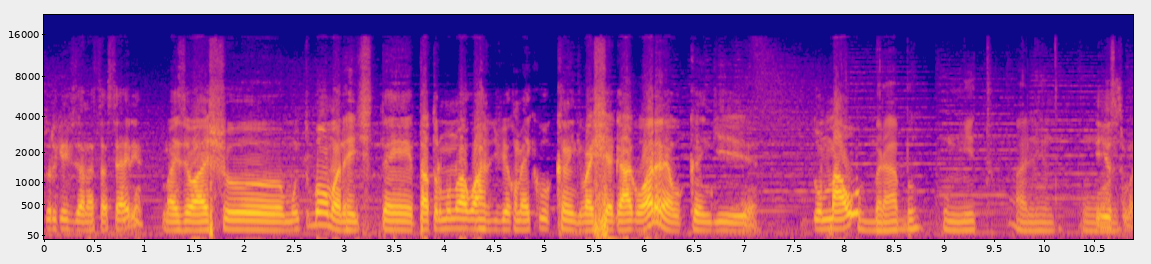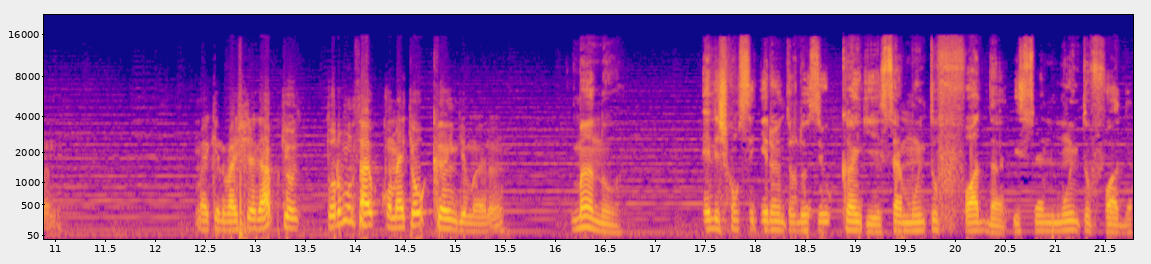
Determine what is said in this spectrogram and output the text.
Tudo que eles fizeram nessa série. Mas eu acho muito bom, mano. A gente tem. Tá todo mundo no aguardo de ver como é que o Kang vai chegar agora, né? O Kang do O mal. brabo, o mito, a lenda. o homem. Isso, mano. Como é que ele vai chegar? Porque eu- todo mundo sabe como é que é o Kang, mano. Mano, eles conseguiram introduzir o Kang. Isso é muito foda. Isso é muito foda.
